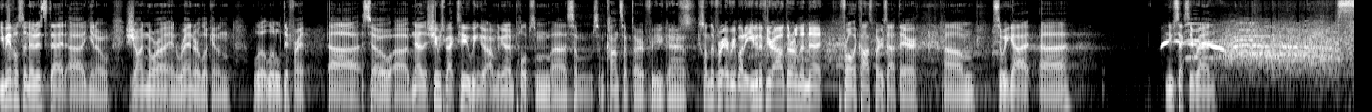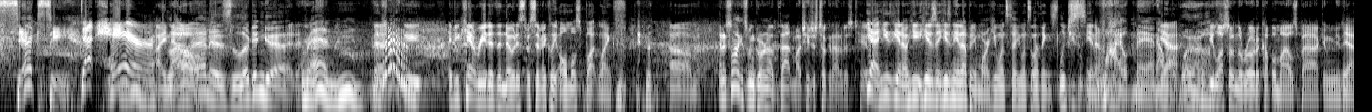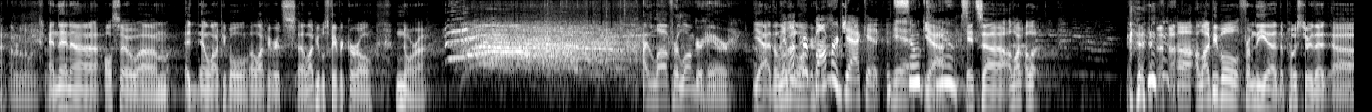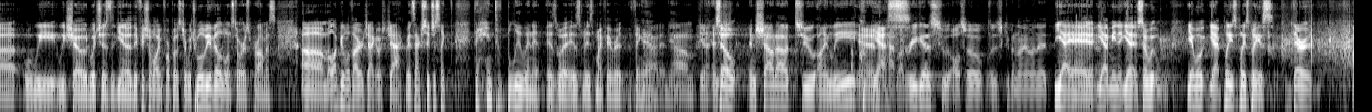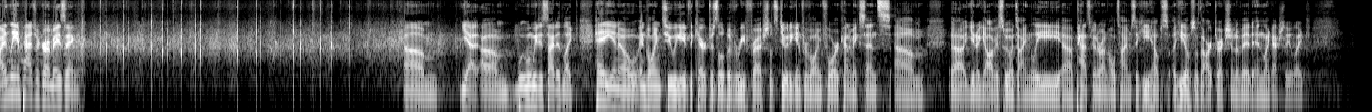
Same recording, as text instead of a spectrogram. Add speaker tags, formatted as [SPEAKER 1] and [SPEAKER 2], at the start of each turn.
[SPEAKER 1] You may have also noticed that uh, you know Jaune, Nora, and Ren are looking a little different. Uh, so uh, now that the stream's back too, we can go. I'm going to pull up some uh, some some concept art for you guys.
[SPEAKER 2] Something for everybody, even if you're out there on the net.
[SPEAKER 1] For all the cosplayers out there. Um, so we got uh, new sexy Ren.
[SPEAKER 3] Sexy.
[SPEAKER 4] That hair.
[SPEAKER 1] I know.
[SPEAKER 3] Ren is looking good.
[SPEAKER 5] Ren.
[SPEAKER 1] The- if, you, if you can't read it, the note is specifically almost butt length. Um,
[SPEAKER 2] And it's not like it's been growing out that much. He just took it out of his tail.
[SPEAKER 1] yeah, he's you know he he doesn't, he doesn't need it up anymore. He wants to he wants to let things loose. You know.
[SPEAKER 3] Wild man out
[SPEAKER 1] Yeah.
[SPEAKER 3] in the world.
[SPEAKER 2] He lost it on the road a couple miles back, and
[SPEAKER 1] Yeah.
[SPEAKER 2] I don't know the one. So.
[SPEAKER 1] And then uh, also, um, and, and a lot of people, a lot of favorites, a lot of people's favorite girl, Nora.
[SPEAKER 3] I love her longer hair.
[SPEAKER 1] Yeah, the
[SPEAKER 4] I
[SPEAKER 1] little bit longer.
[SPEAKER 4] her
[SPEAKER 1] hairs.
[SPEAKER 4] bomber jacket. It's
[SPEAKER 5] Yeah.
[SPEAKER 4] so cute.
[SPEAKER 1] Yeah, it's uh, a lot. A lot uh, a lot of people from the uh, the poster that uh, we we showed, which is you know the official Volume Four poster, which will be available in stores, I promise. Um, a lot of people thought her jacket was Jack, but it's actually just like the hint of blue in it is what is, is my favorite thing
[SPEAKER 3] Yeah,
[SPEAKER 1] about it.
[SPEAKER 3] yeah.
[SPEAKER 1] Um,
[SPEAKER 2] yeah, and
[SPEAKER 1] so
[SPEAKER 2] and shout out to Ein Lee
[SPEAKER 1] course,
[SPEAKER 2] and
[SPEAKER 1] yes.
[SPEAKER 2] Pat Rodriguez, who also was keeping an eye on it.
[SPEAKER 1] Yeah, yeah, yeah. yeah I mean, yeah. So, yeah, well, yeah. Please, please, please. They're, Ein Lee and Patrick are amazing. Um, yeah. Um, when we decided, like, hey, you know, in Volume Two, we gave the characters a little bit of a refresh. Let's do it again for Volume Four. Kind of makes sense. Um, uh, you know, yeah. Obviously, we went to Ein Lee. Uh, Pat's been around the whole time, so he helps. He helps with the art direction of it and like actually like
